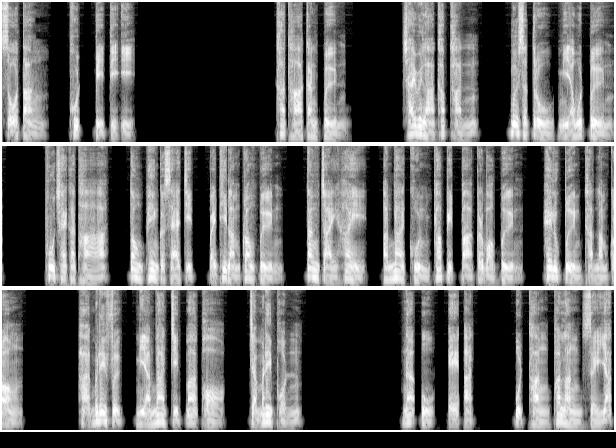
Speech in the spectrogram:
โสตัง พุทธปิติอิคาถากันปืน ใช้เวลาคับขัน เมื่อศัตรูมีอาวุธปืน ผู้ใช้คาถาต้องเพ่งกระแสจิตไปที่ลำกล้องปืน ตั้งใจให้อำนาจคุณพระปิดปากกระบอกปืน ให้ลูกปืนขัดลำกล้อง หากไม่ได้ฝึกมีอำนาจจิตมากพอ จะไม่ได้ผลนะอุเออัด อุดทังพลังเสยยัด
